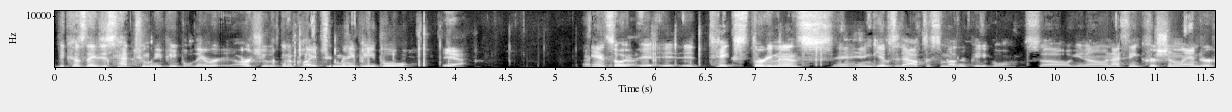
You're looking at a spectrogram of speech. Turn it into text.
because they just had too many people. They were Archie was going to play too many people. Yeah. And so it, it, it, takes 30 minutes and, and, gives it out to some other people. So, you know, and I think Khristian Lander,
